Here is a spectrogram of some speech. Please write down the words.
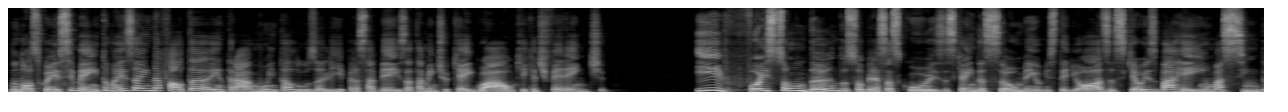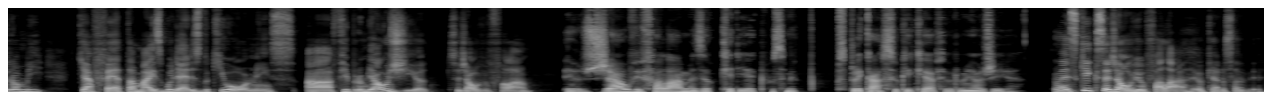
no nosso conhecimento, mas ainda falta entrar muita luz ali para saber exatamente o que é igual, o que é diferente. E foi sondando sobre essas coisas que ainda são meio misteriosas que eu esbarrei em uma síndrome que afeta mais mulheres do que homens, a fibromialgia. Você já ouviu falar? Eu já ouvi falar, mas eu queria que você me explicasse o que é a fibromialgia. Mas o que, que você já ouviu falar? Eu quero saber.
